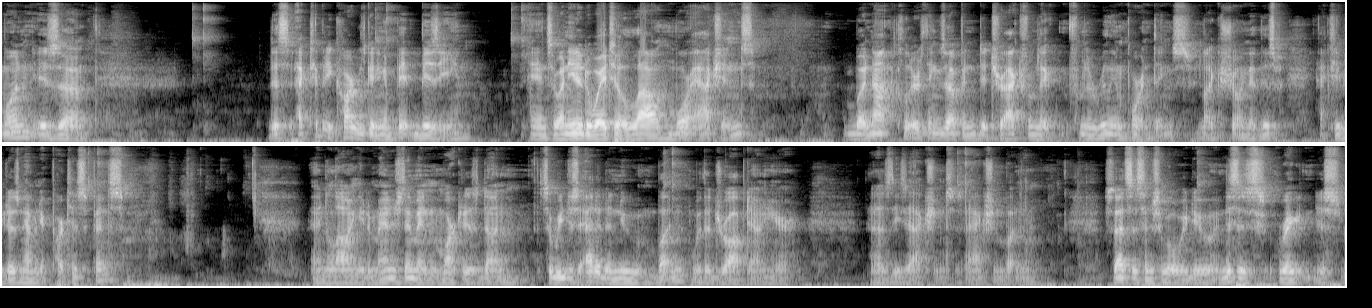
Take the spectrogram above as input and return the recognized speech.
One is uh, this activity card was getting a bit busy and so I needed a way to allow more actions, but not clutter things up and detract from the from the really important things, like showing that this activity doesn't have any participants and allowing you to manage them and mark it as done. So we just added a new button with a drop down here that has these actions, this action button. So that's essentially what we do. And this is reg just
